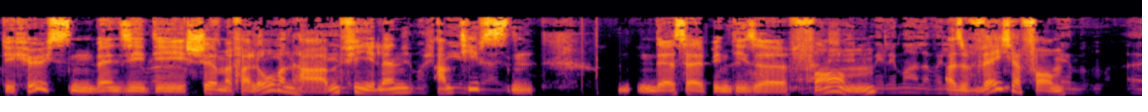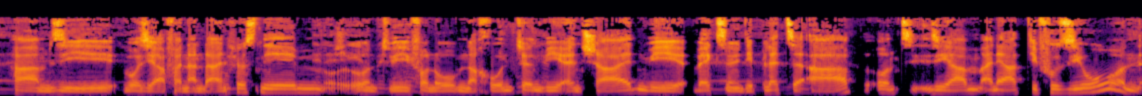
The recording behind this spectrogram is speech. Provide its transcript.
die höchsten, wenn sie die Schirme verloren haben, fielen am tiefsten. Deshalb in dieser Form, also welcher Form haben sie, wo sie aufeinander Einfluss nehmen und wie von oben nach unten, wie entscheiden, wie wechseln die Plätze ab und sie haben eine Art Diffusion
